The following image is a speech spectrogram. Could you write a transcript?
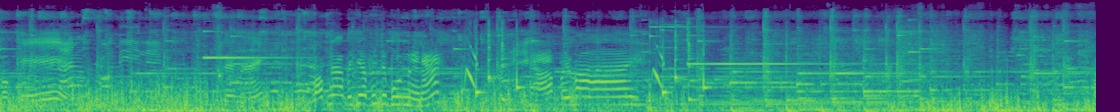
โอเคร้านคุณโทนี่เลยใช่ไหมรอบหน้าไปเที่ยวเพชรบูรณ์หน่อยนะ โอเครับ บ๊ายบายไป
